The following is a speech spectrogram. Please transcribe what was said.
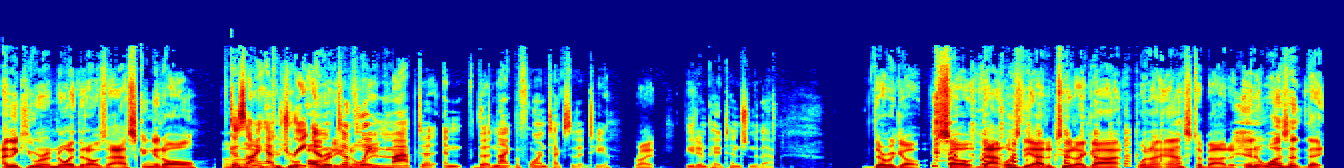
I think you were annoyed that I was asking at all. Because uh, I had preemptively mapped it and the night before and texted it to you. right. But you didn't pay attention to that. There we go. So that was the attitude I got when I asked about it. And it wasn't that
